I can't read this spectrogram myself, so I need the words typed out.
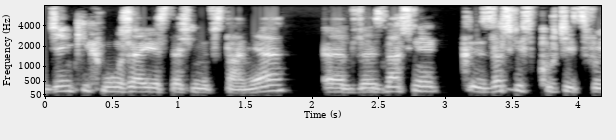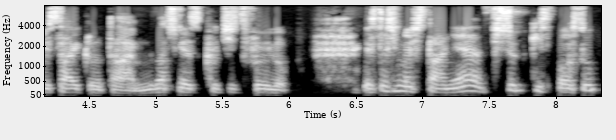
dzięki chmurze jesteśmy w stanie e, w znacznie, znacznie skrócić swój cycle time, znacznie skrócić swój loop. Jesteśmy w stanie w szybki sposób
